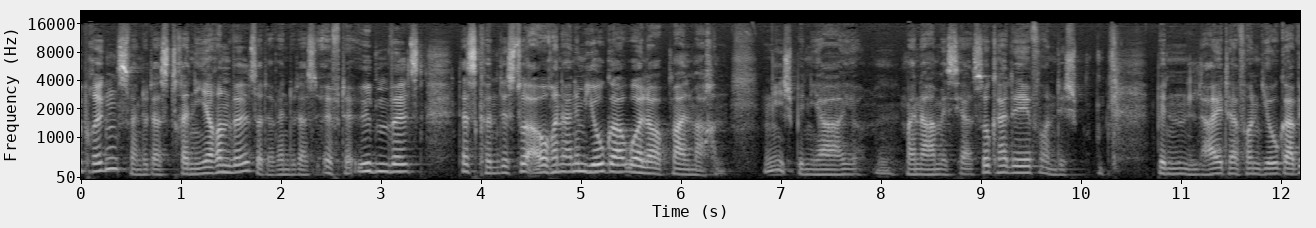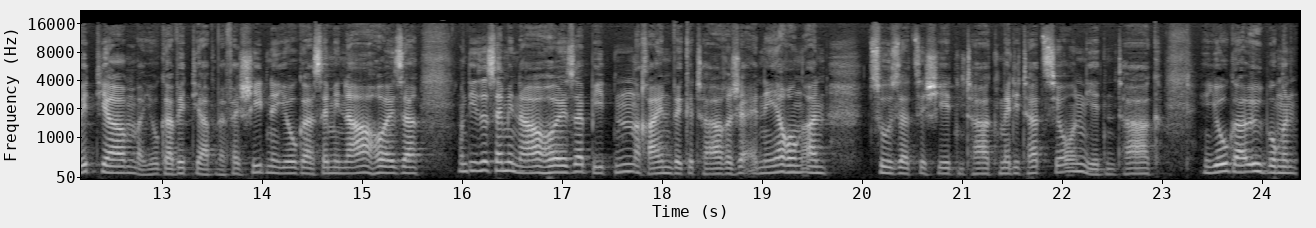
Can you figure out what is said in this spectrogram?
Übrigens, wenn du das trainieren willst oder wenn du das öfter üben willst, das könntest du auch in einem Yoga-Urlaub mal machen. Ich bin ja, mein Name ist ja Sukadev und ich bin Leiter von Yoga Vidya. Bei Yoga Vidya haben wir verschiedene Yoga-Seminarhäuser und diese Seminarhäuser bieten rein vegetarische Ernährung an, zusätzlich jeden Tag Meditation, jeden Tag Yoga-Übungen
